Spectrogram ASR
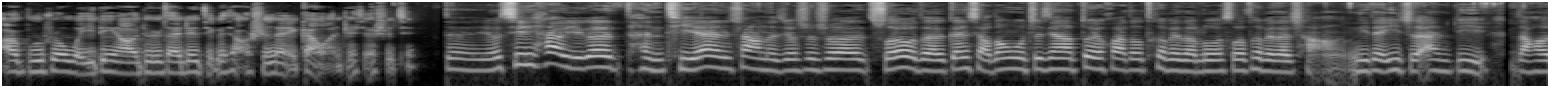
而不是说我一定要就是在这几个小时内干完这些事情。对，尤其还有一个很体验上的，就是说所有的跟小动物之间的对话都特别的啰嗦，特别的长，你得一直按 B，然后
